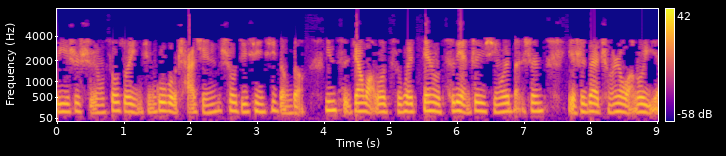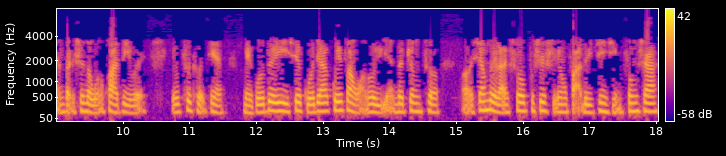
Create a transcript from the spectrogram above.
义是使用搜索引擎 Google 查询、收集信息等等。因此，将网络词汇编入词典这一行为本身，也是在承认网络语言本身的文化地位。由此可见，美国对于一些国家规范网络语言的政策，呃，相对来说不是使用法律进行封杀，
